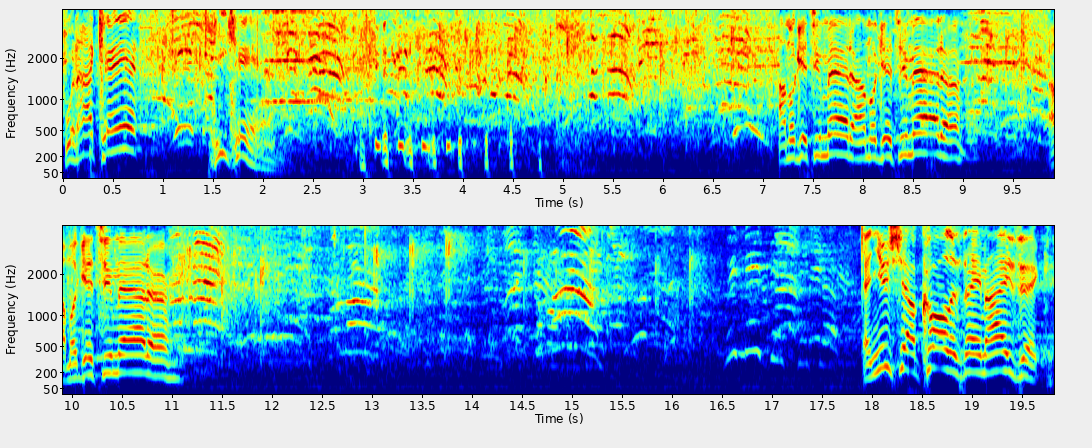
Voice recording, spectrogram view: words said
When I can't, he can. I'm gonna get you madder. I'm gonna get you madder. I'm gonna get you madder. and you shall call his name Isaac.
